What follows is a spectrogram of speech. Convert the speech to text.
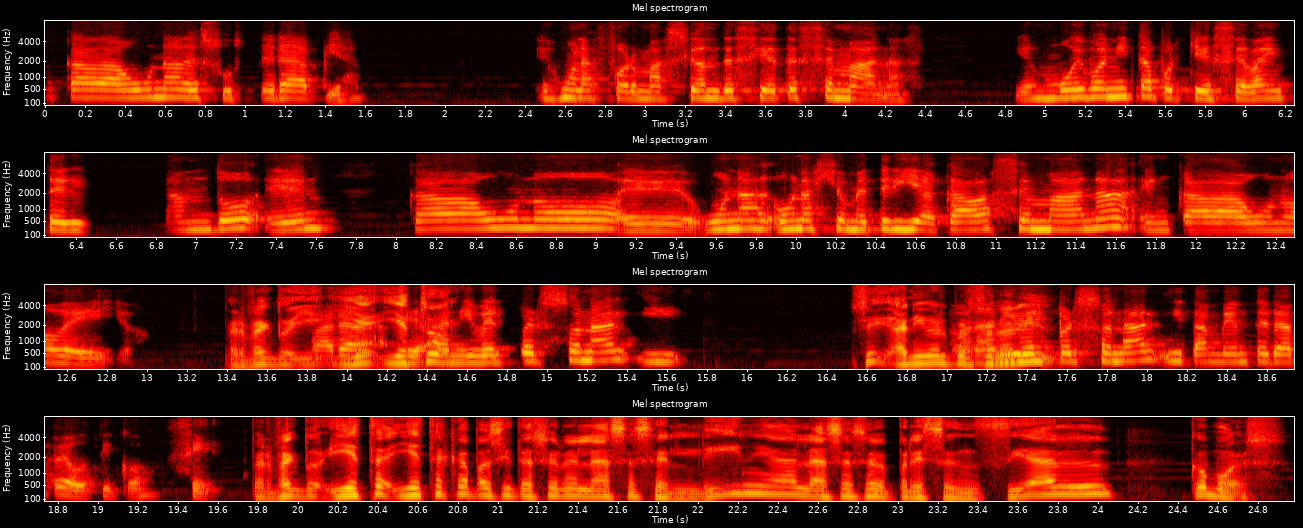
en cada una de sus terapias. Es una formación de siete semanas y es muy bonita porque se va integrando en cada uno, eh, una, geometría cada semana en cada uno de ellos. Perfecto. Y, esto... a nivel personal y Sí, a nivel personal. A nivel personal y también terapéutico, sí. Perfecto. ¿Y, esta, y estas capacitaciones las haces en línea, las haces presencial? ¿Cómo es?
